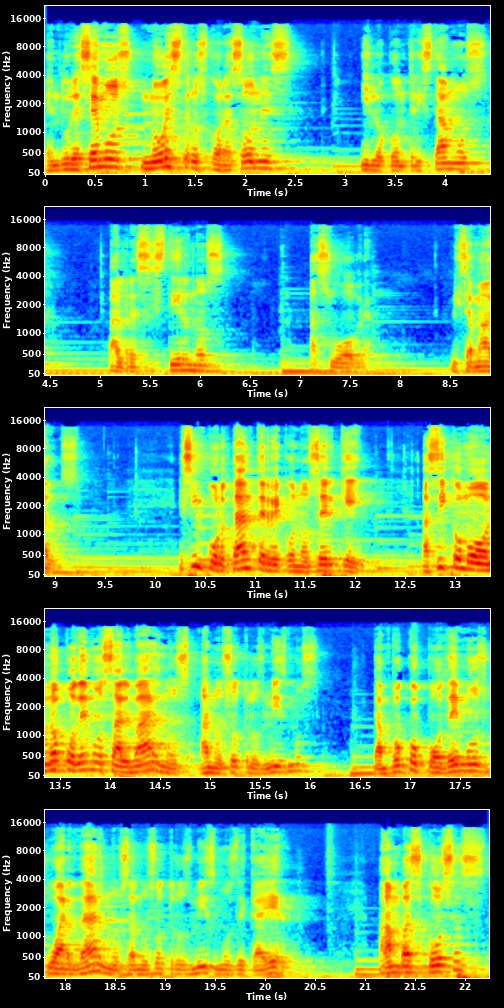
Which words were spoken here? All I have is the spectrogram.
endurecemos nuestros corazones y lo contristamos al resistirnos a su obra. Mis amados, es importante reconocer que Así como no podemos salvarnos a nosotros mismos, tampoco podemos guardarnos a nosotros mismos de caer. Ambas cosas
